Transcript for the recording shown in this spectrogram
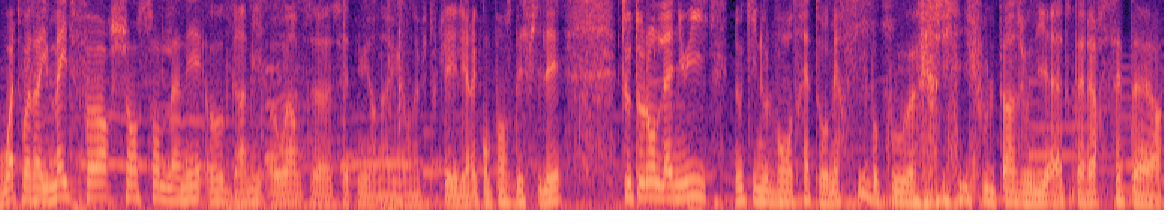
What Was I Made For, chanson de l'année au Grammy Awards euh, cette nuit. On a, eu, on a vu toutes les, récompenses défiler tout au long de la nuit. Nous qui nous levons très tôt. Merci beaucoup, euh, Virginie Foulpin. Je vous dis à tout à l'heure, 7 heures.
